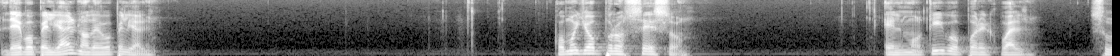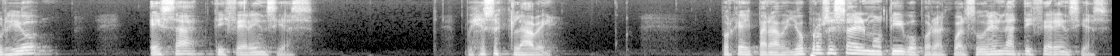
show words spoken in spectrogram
¿Debo pelear? ¿No debo pelear? ¿Cómo yo proceso el motivo por el cual surgió esas diferencias. Pues eso es clave. Porque para yo procesar el motivo por el cual surgen las diferencias,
